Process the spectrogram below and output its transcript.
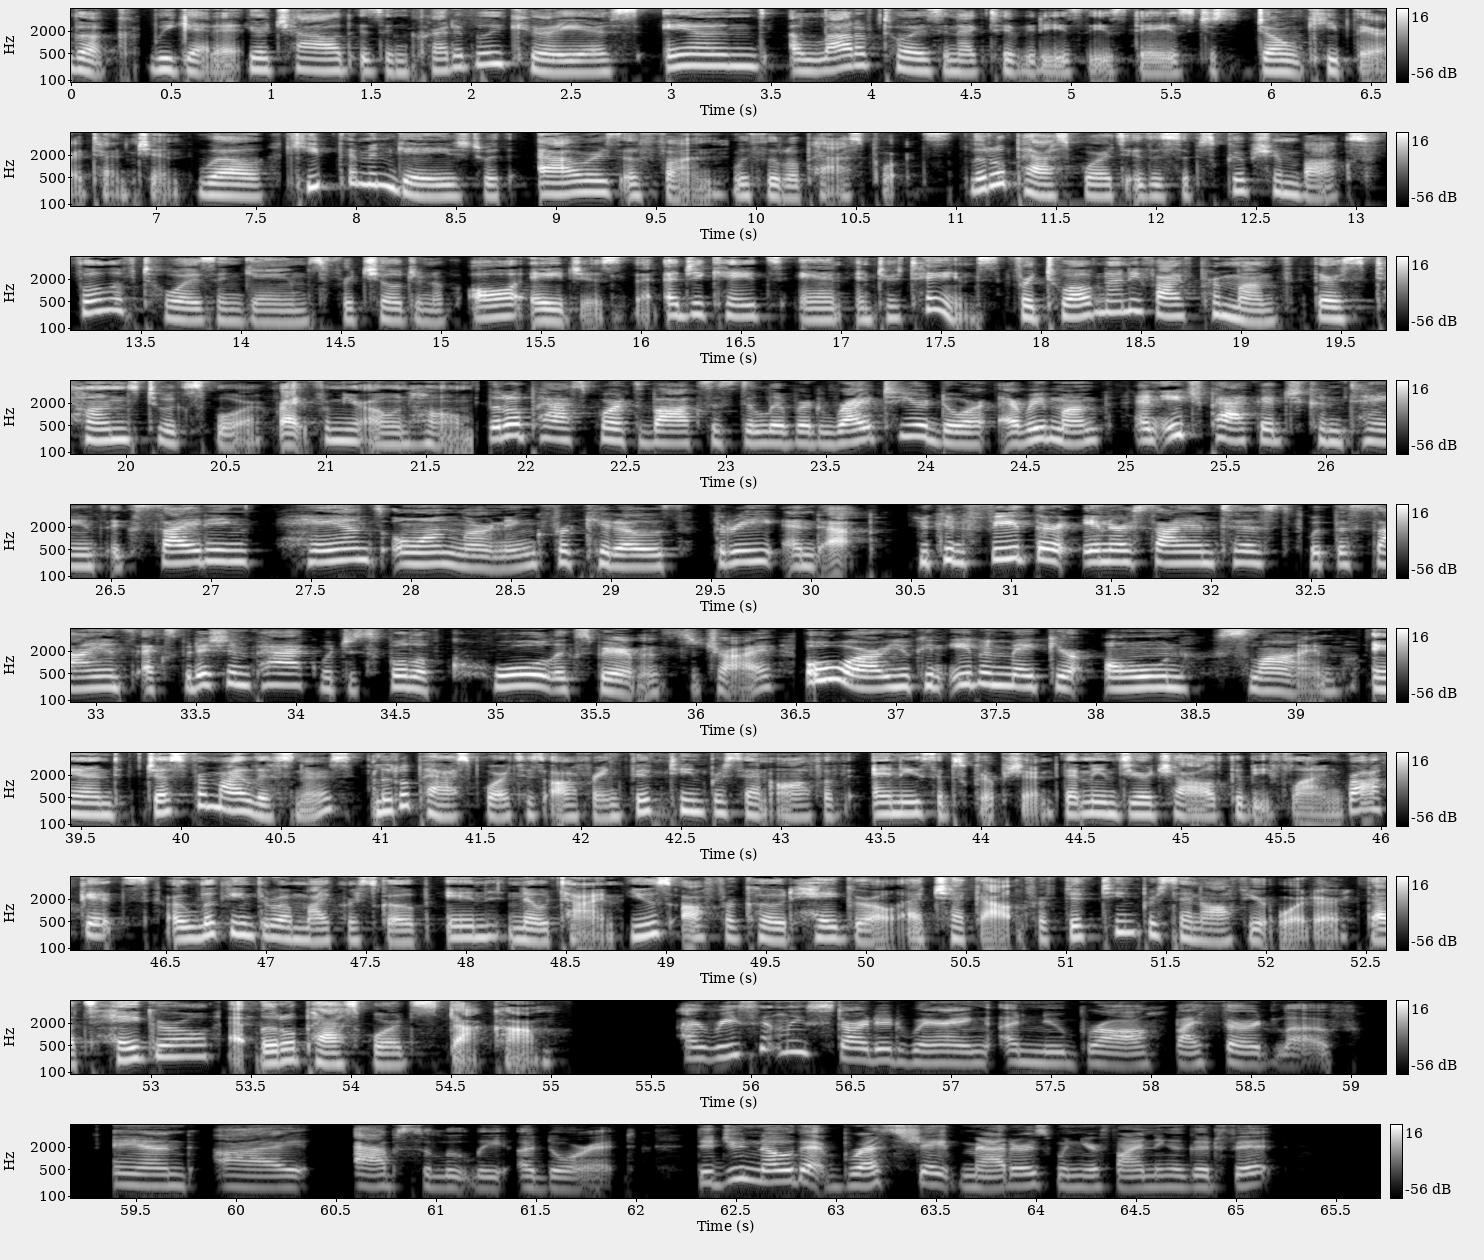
Look, we get it. Your child is incredibly curious and a lot of toys and activities these days just don't keep their attention. Well, keep them engaged with hours of fun with Little Passports. Little Passports is a subscription box full of toys and games for children of all ages that educates and entertains. For $12.95 per month, there's tons to explore right from your own home. Little Passports box is delivered right to your door every month and each package contains exciting hands-on learning for kiddos 3 and up. You can feed their inner scientist with the Science Expedition Pack, which is full of cool experiments to try. Or you can even make your own slime. And just for my listeners, Little Passports is offering 15% off of any subscription. That means your child could be flying rockets or looking through a microscope in no time. Use offer code HeyGirl at checkout for 15% off your order. That's HeyGirl at littlepassports.com. I recently started wearing a new bra by Third Love and I absolutely adore it. Did you know that breast shape matters when you're finding a good fit?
